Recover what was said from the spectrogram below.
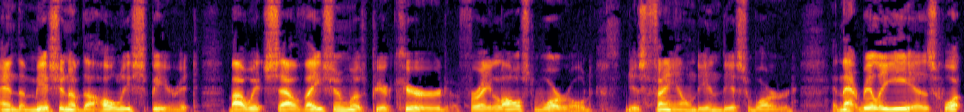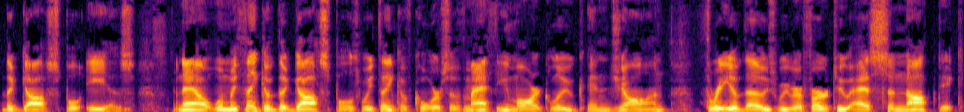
and the mission of the Holy Spirit by which salvation was procured for a lost world is found in this word. And that really is what the gospel is. Now, when we think of the gospels, we think, of course, of Matthew, Mark, Luke, and John. Three of those we refer to as synoptic,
